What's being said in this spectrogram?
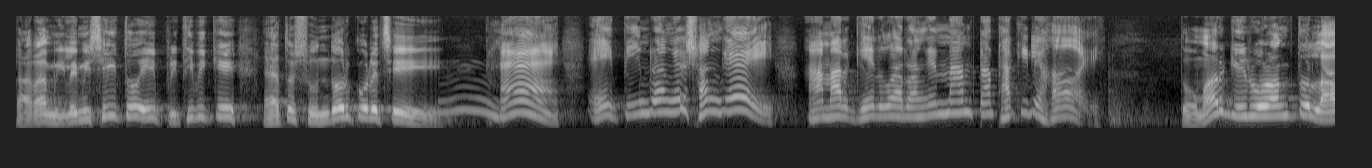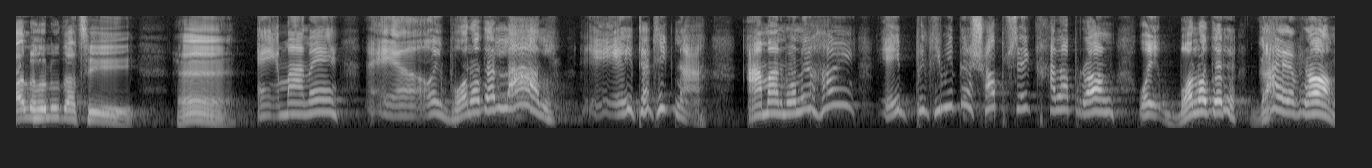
তারা মিলেমিশেই তো এই পৃথিবীকে এত সুন্দর করেছে। হ্যাঁ এই তিন রঙের সঙ্গে আমার গেরুয়া রঙের নামটা থাকিলে হয়। তোমার গেরুয়া রং তো লাল হলুদ আছে। হ্যাঁ। মানে ওই বলদের লাল? এইটা ঠিক না। আমার মনে হয় এই পৃথিবীতে সবচেয়ে খারাপ রং ওই বলদের গায়ের রং।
